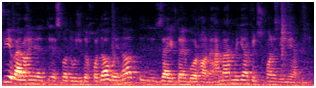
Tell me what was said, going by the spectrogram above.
توی براهین اثبات وجود خدا و اینا ضعیف ترین برهانه. همه هم میگن فیلسوفان دینی هم میگن.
